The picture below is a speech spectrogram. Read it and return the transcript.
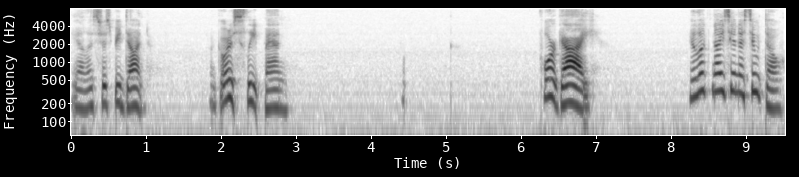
Yeah, let's just be done. Go to sleep, man. Poor guy. You look nice in a suit, though.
